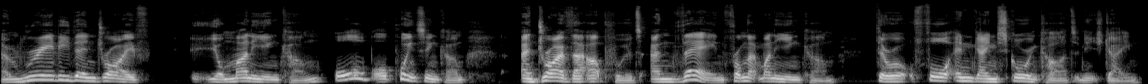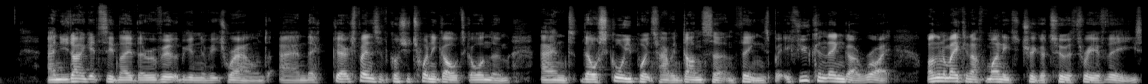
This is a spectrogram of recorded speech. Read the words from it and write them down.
and really then drive your money income or, or points income and drive that upwards. And then from that money income, there are four end game scoring cards in each game and you don't get to see them. They, they reveal at the beginning of each round, and they're, they're expensive. It costs you 20 gold to go on them, and they'll score you points for having done certain things. But if you can then go, right, I'm going to make enough money to trigger two or three of these,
